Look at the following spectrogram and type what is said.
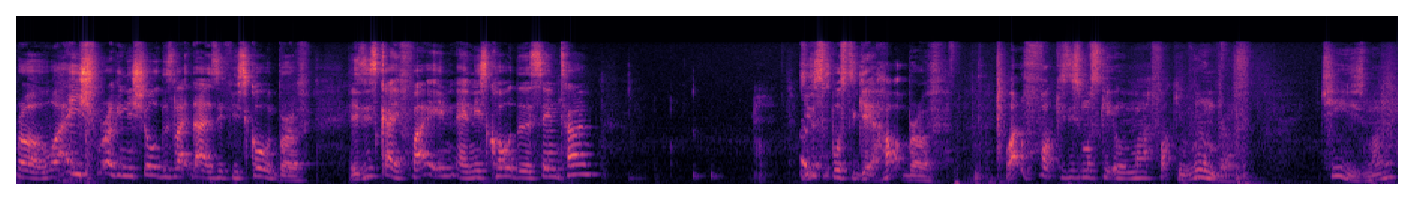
Bro, why are you shrugging his shoulders like that as if he's cold, bro? Is this guy fighting and he's cold at the same time? You're supposed to get hot, bro. Why the fuck is this mosquito in my fucking room, bro? Jeez, man.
